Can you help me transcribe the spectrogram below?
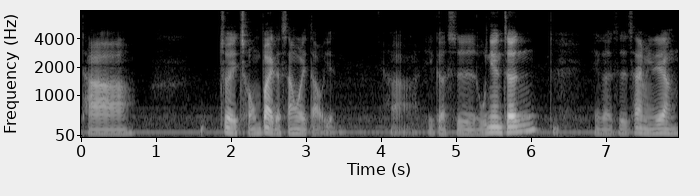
他最崇拜的三位导演啊，一个是吴念真，一个是蔡明亮，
